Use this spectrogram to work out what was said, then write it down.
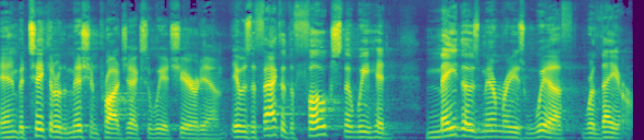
and in particular the mission projects that we had shared in. It was the fact that the folks that we had made those memories with were there.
